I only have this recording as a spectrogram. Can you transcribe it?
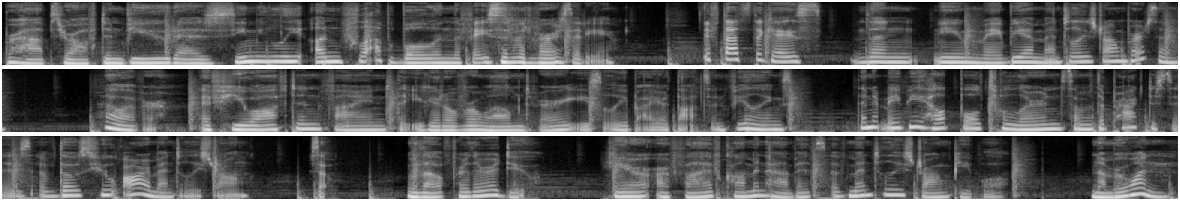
Perhaps you're often viewed as seemingly unflappable in the face of adversity. If that's the case, then you may be a mentally strong person. However, if you often find that you get overwhelmed very easily by your thoughts and feelings, then it may be helpful to learn some of the practices of those who are mentally strong. So without further ado, here are five common habits of mentally strong people. Number one,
